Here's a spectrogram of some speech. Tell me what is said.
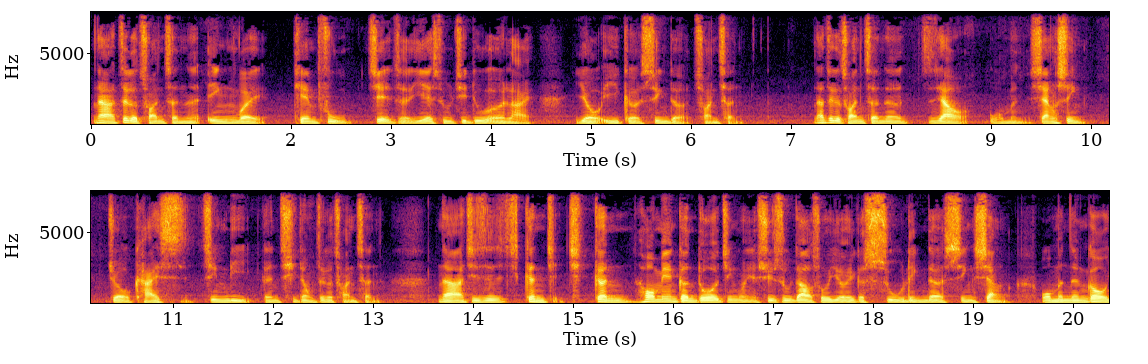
那这个传承呢，因为天父借着耶稣基督而来，有一个新的传承。那这个传承呢，只要我们相信，就开始经历跟启动这个传承。那其实更更后面更多的经文也叙述到说，有一个属灵的形象，我们能够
